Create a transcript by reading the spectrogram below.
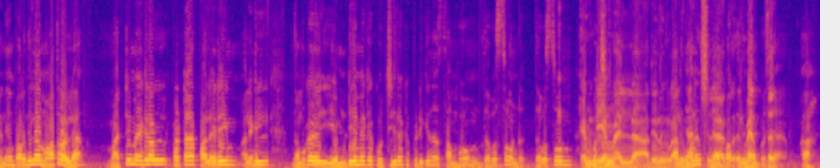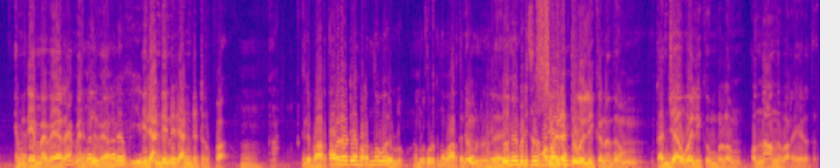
എന്ന് ഞാൻ പറഞ്ഞില്ല മാത്രമല്ല മറ്റ് മേഖലകളിൽപ്പെട്ട പലരെയും അല്ലെങ്കിൽ നമുക്ക് എം ഡി എം ഒക്കെ കൊച്ചിയിലൊക്കെ പിടിക്കുന്ന സംഭവം ദിവസമുണ്ട്. ദിവസവും പറഞ്ഞ- രണ്ടിന് രണ്ട് ട്രിപ്പാ. ഇല്ല വാർത്താപരമായിട്ട് ഞാൻ പറഞ്ഞുള്ളൂ ഉള്ളൂ. നമ്മൾ കൊടുക്കുന്ന വാർത്ത വലിക്കുന്നതും കഞ്ചാവ് വലിക്കുമ്പോഴും ഒന്നാന്ന് പറയരുത്.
